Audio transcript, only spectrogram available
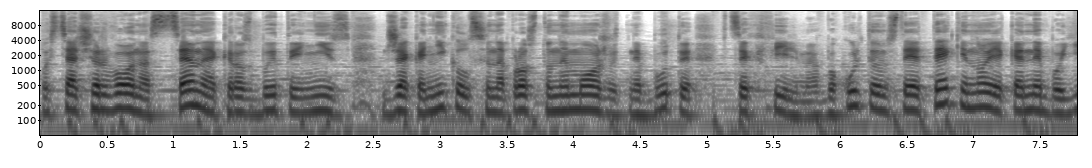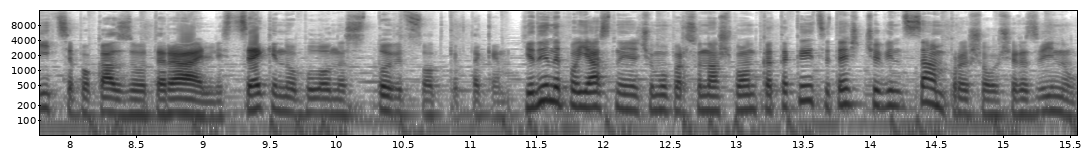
Ось ця червона сцена, як розбитий ніс Джека Ніколсона, просто не можуть не бути в цих фільмах, бо культовим стає те кіно, яке не боїться показувати реальність. Це кіно було на 100% таким. Єдине пояснення, чому персонаж Вонка такий, це те, що він сам пройшов через війну.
